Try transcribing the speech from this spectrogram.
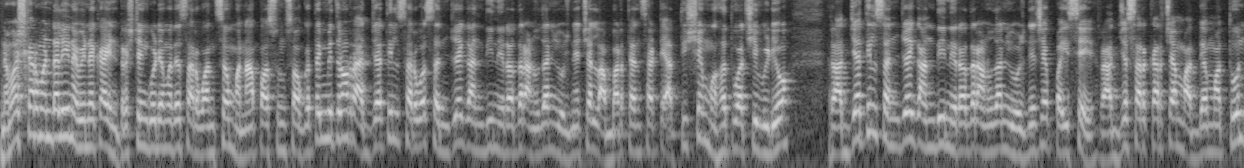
नमस्कार मंडळी नवीन एका इंटरेस्टिंग व्हिडिओमध्ये सर्वांचं मनापासून स्वागत आहे. मित्रांनो राज्यातील सर्व संजय गांधी निराधार अनुदान योजनेच्या लाभार्थ्यांसाठी अतिशय महत्त्वाची व्हिडिओ राज्यातील संजय गांधी निराधार अनुदान योजनेचे पैसे राज्य सरकारच्या माध्यमातून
